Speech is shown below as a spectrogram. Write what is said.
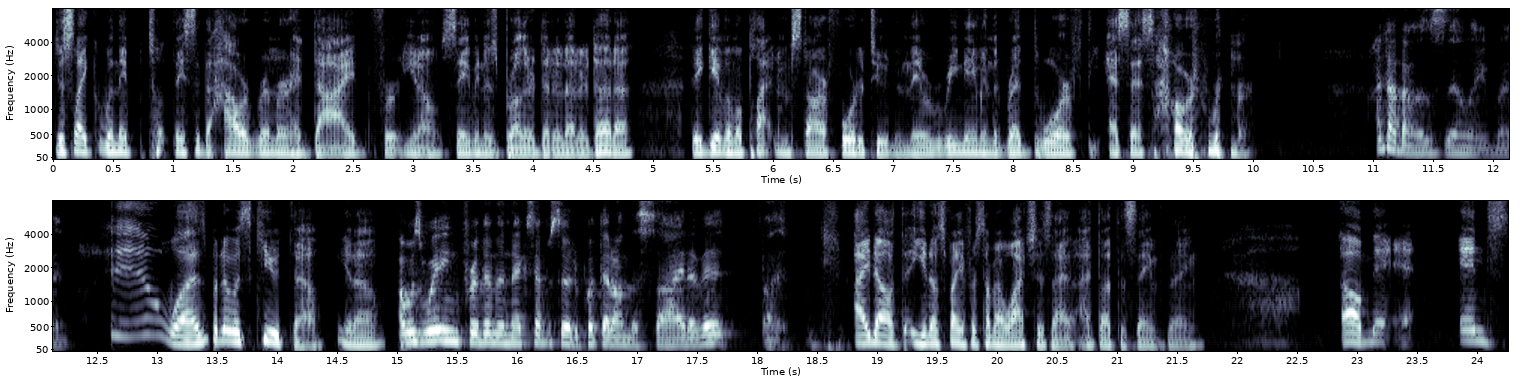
Just like when they t- they said that Howard Rimmer had died for you know saving his brother, da da da da da da. They gave him a platinum star of fortitude, and they were renaming the Red Dwarf the SS Howard Rimmer. I thought that was silly, but It was, but it was cute though. You know, I was waiting for them the next episode to put that on the side of it. But I know. You know, it's funny. First time I watched this, I, I thought the same thing. Oh, ma- and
